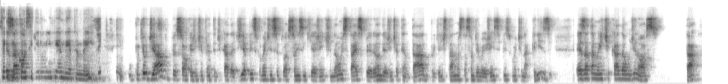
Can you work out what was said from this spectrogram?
Vocês Exatamente. conseguiram me entender também. Sim, sim, porque o diabo, pessoal, que a gente enfrenta de cada dia, principalmente em situações em que a gente não está esperando e a gente é tentado, porque a gente está numa situação de emergência, principalmente na crise, é exatamente cada um de nós tá?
